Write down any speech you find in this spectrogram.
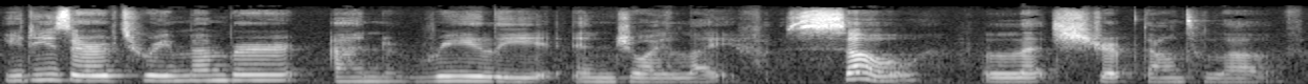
You deserve to remember and really enjoy life. So let's strip down to love.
